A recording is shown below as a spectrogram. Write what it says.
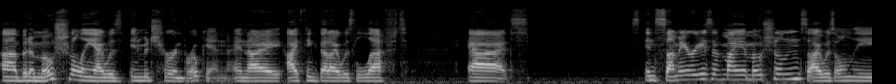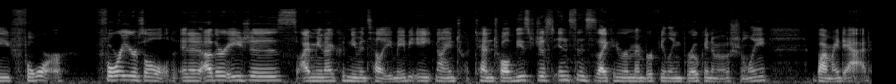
uh, but emotionally i was immature and broken. And i i think that i was left at in some areas of my emotions i was only four four years old. And at other ages, I mean, I couldn't even tell you, maybe 8, 9, 10, 12. These are just instances I can remember feeling broken emotionally by my dad.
